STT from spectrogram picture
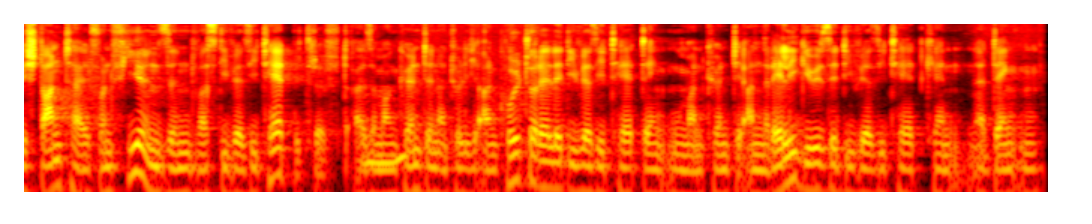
Bestandteil von vielen sind, was Diversität betrifft. Also man mhm. könnte natürlich an kulturelle Diversität denken, man könnte an religiöse Diversität äh, denken,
